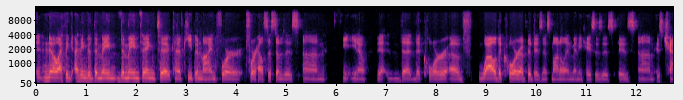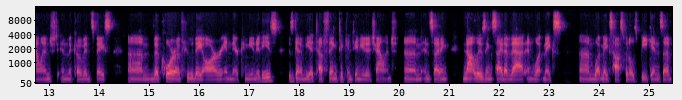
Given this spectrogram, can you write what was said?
no, I think I think that the main the main thing to kind of keep in mind for for health systems is um, you know the the core of while the core of the business model in many cases is is um, is challenged in the COVID space. Um, the core of who they are in their communities is going to be a tough thing to continue to challenge. Um, and so I think not losing sight of that and what makes um, what makes hospitals beacons of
